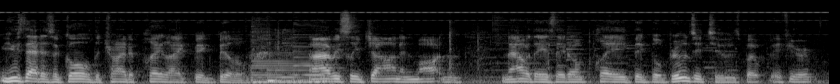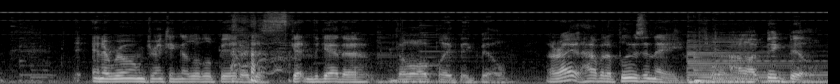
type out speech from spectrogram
use that as a goal to try to play like Big Bill. Now, obviously, John and Martin nowadays they don't play Big Bill Broonzy tunes, but if you're in a room drinking a little bit or just getting together, they'll all play Big Bill. All right, how about a blues and A? Uh, Big Bill.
